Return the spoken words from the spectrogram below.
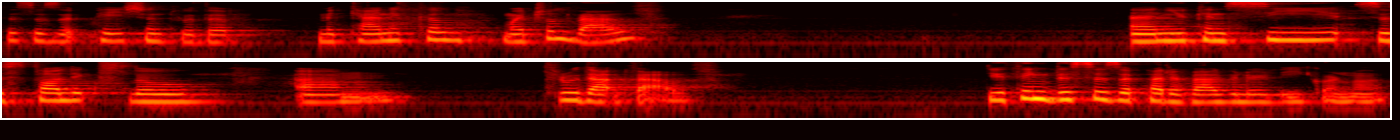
This is a patient with a mechanical mitral valve. And you can see systolic flow um, through that valve. Do you think this is a paravalvular leak or not?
